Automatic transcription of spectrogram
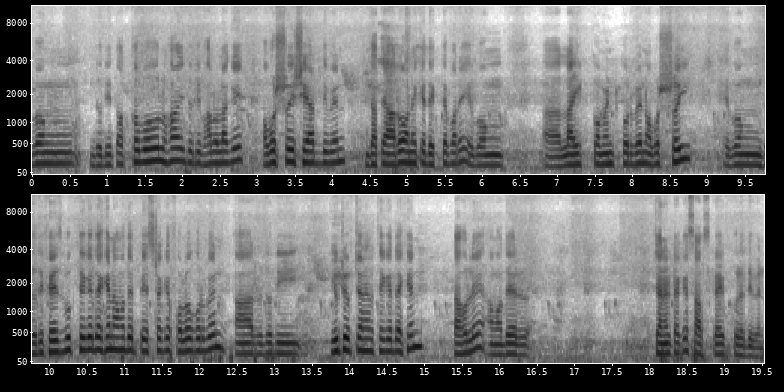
এবং যদি তথ্যবহুল হয় যদি ভালো লাগে অবশ্যই শেয়ার দিবেন যাতে আরও অনেকে দেখতে পারে এবং লাইক কমেন্ট করবেন অবশ্যই। এবং যদি ফেসবুক থেকে দেখেন আমাদের পেজটাকে ফলো করবেন আর যদি ইউটিউব চ্যানেল থেকে দেখেন তাহলে আমাদের চ্যানেলটাকে সাবস্ক্রাইব করে দেবেন।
